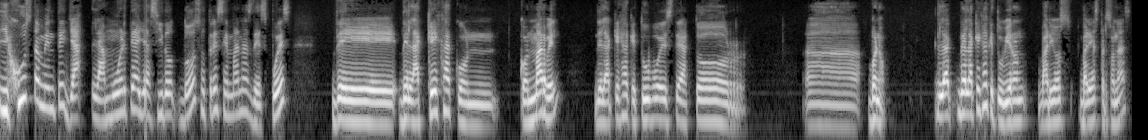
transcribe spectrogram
y justamente ya la muerte haya sido dos o tres semanas después de, la queja con, con, Marvel, de la queja que tuvo este actor, uh, bueno, de la queja que tuvieron varios, varias personas.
